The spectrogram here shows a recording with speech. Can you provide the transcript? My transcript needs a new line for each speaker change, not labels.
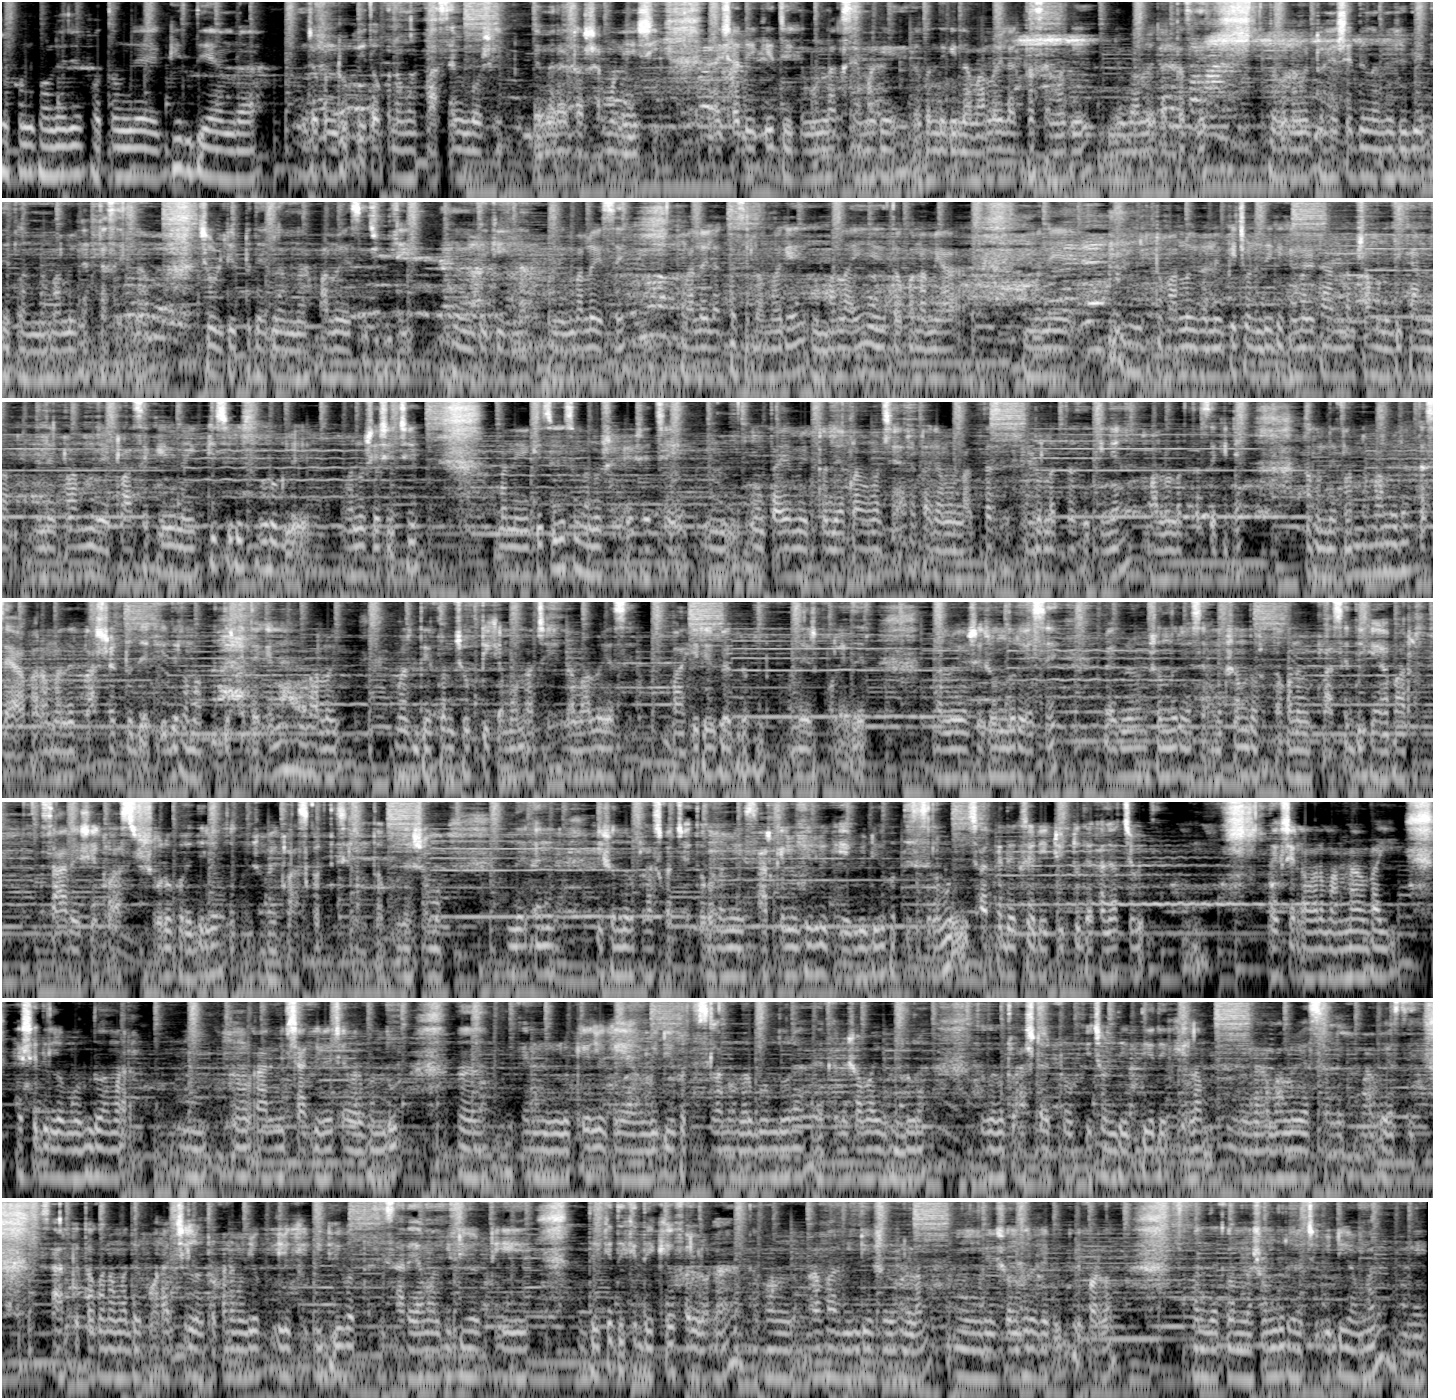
যখন কলেজে প্রথম যে গেট দিয়ে আমরা যখন ঢুকি তখন আমার পাশে আমি বসে একটু ক্যামেরাটার সামনে এসি। এসা দেখি যে কেমন লাগছে আমাকে। তখন দেখি না ভালোই লাগতেছে আমাকে ভালোই লাগতেছে। যখন আমি একটু হেসে দিলাম হেসে দিয়ে দেখলাম না ভালোই লাগতেছে না। চুলটি একটু দেখলাম না ভালোই আছে চুলটি। হ্যাঁ, দেখি না অনেক ভালোই আছে ভালোই লাগতেছিল আমাকে ভালাই তখন আমি মানে একটু ভালোই মানে পিছন দিকে ক্যামেরাটা আনলাম, সামনের দিকে আনলাম। দেখলাম যে ক্লাসে কেউ নেই। কিছু কিছু মানুষ এসেছে। মানে কিছু কিছু মানুষ এসেছে। তাই আমি একটু দেখলাম আমার চেহারাটা কেমন লাগতেছে, সুন্দর লাগতেছে কিনে, ভালো লাগতেছে কিনে। তখন দেখলাম, না, ভালোই লাগতেছে। আবার আমাদের ক্লাসটা একটু দেখিয়ে দিলাম আপনাদেরকে দেখেন ভালোই। আবার দেখলাম চোখটি কেমন আছে, না ভালোই আছে। বাহিরের ব্যাকগ্রাউন্ড আমাদের কলেজের ভালো এসে সুন্দরই আছে। ব্যাকগ্রাউন্ড সুন্দরই আছে, অনেক সুন্দর। তখন আমি ক্লাসের দিকে আবার স্যার এসে ক্লাস শুরু করে দিল। তখন সবাই ক্লাস করতেছিলাম। তখন এর সময় দেখেন কি সুন্দর ক্লাস করছে। তখন আমি স্যারকে লুকিয়ে লুকিয়ে ভিডিও করতেছিলাম। ওই স্যারকে দেখছে, একটু একটু দেখা যাচ্ছে। দেখছেন আমার মান্না ভাই এসে দিল, বন্ধু আমার আর্মির চাকরি হয়েছে আমার বন্ধুর। দেখেন লুকিয়ে লুকিয়ে আমি ভিডিও করতেছিলাম আমার বন্ধুরা, এখানে সবাই বন্ধুরা। তখন ক্লাসটা একটু পিছন দিক দিয়ে দেখলাম ভালোই আছে, অনেক ভালোই আছে। স্যারকে তখন আমাদের পড়াচ্ছিল তখন আমি লুকিয়ে লুকিয়ে ভিডিও করতেছি, স্যারে, আমার ভিডিওটি দেখে দেখে দেখেও ফেলল না। তখন আবার ভিডিও শুরু করলাম সুন্দর ভিডিও করলাম। তখন দেখলাম না সুন্দর হয়েছে ভিডিও আমার মানে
